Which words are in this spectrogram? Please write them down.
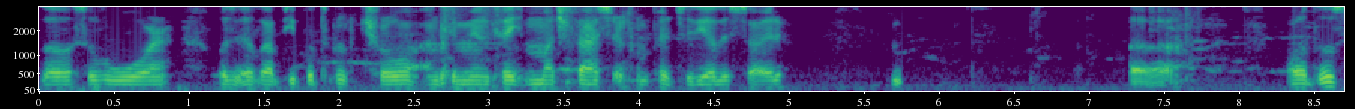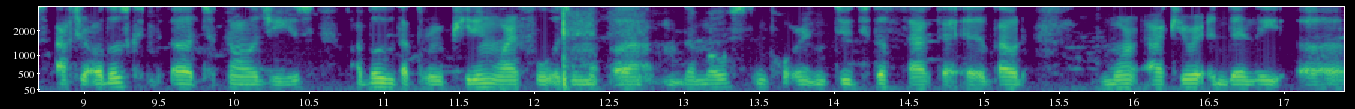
the Civil War was it allowed people to control and communicate much faster compared to the other side. Uh, all those after all those uh, technologies, I believe that the repeating rifle is mo- uh, the most important due to the fact that it allowed more accurate and deadly uh,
